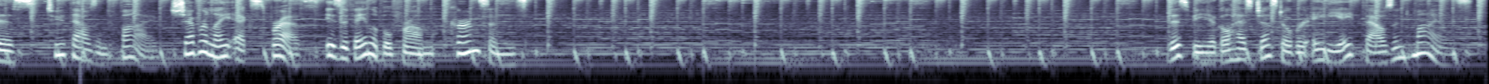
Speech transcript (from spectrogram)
This 2005 Chevrolet Express is available from Curmsons. This vehicle has just over 88,000 miles.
